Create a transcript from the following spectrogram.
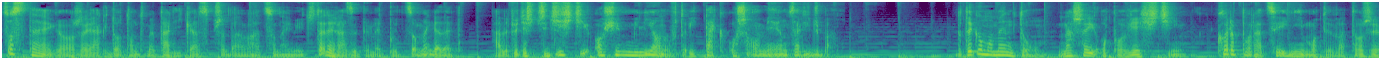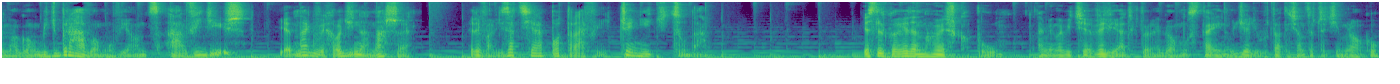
Co z tego, że jak dotąd Metallica sprzedała co najmniej 4 razy tyle płyt co Megadeth, ale przecież 38 milionów to i tak oszałamiająca liczba. Do tego momentu naszej opowieści korporacyjni motywatorzy mogą bić brawo, mówiąc: A widzisz, jednak wychodzi na nasze. Rywalizacja potrafi czynić cuda. Jest tylko jeden mały szkopuł, a mianowicie wywiad, którego Mustaine udzielił w 2003 roku,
